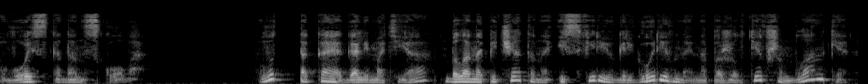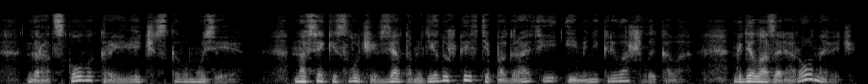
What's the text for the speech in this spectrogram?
войска Донского. Вот такая галиматья была напечатана Исфирию Григорьевной на пожелтевшем бланке городского краеведческого музея на всякий случай взятом дедушкой в типографии имени Кривошлыкова, где Лазарь Аронович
